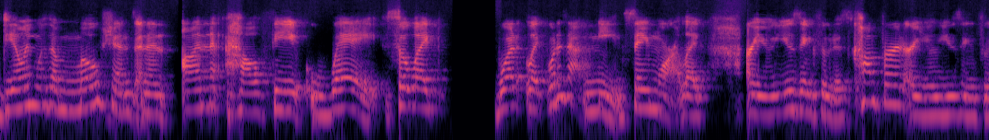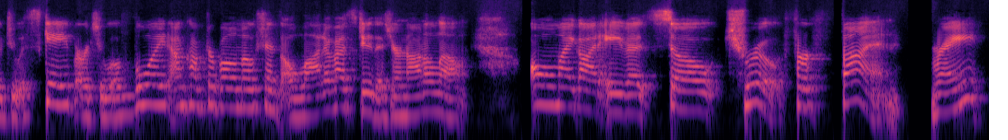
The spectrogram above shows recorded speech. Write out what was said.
Dealing with emotions in an unhealthy way. So, like, what like what does that mean? Say more. Like, are you using food as comfort? Are you using food to escape or to avoid uncomfortable emotions? A lot of us do this. You're not alone. Oh my God, Ava, so true. For fun, right?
